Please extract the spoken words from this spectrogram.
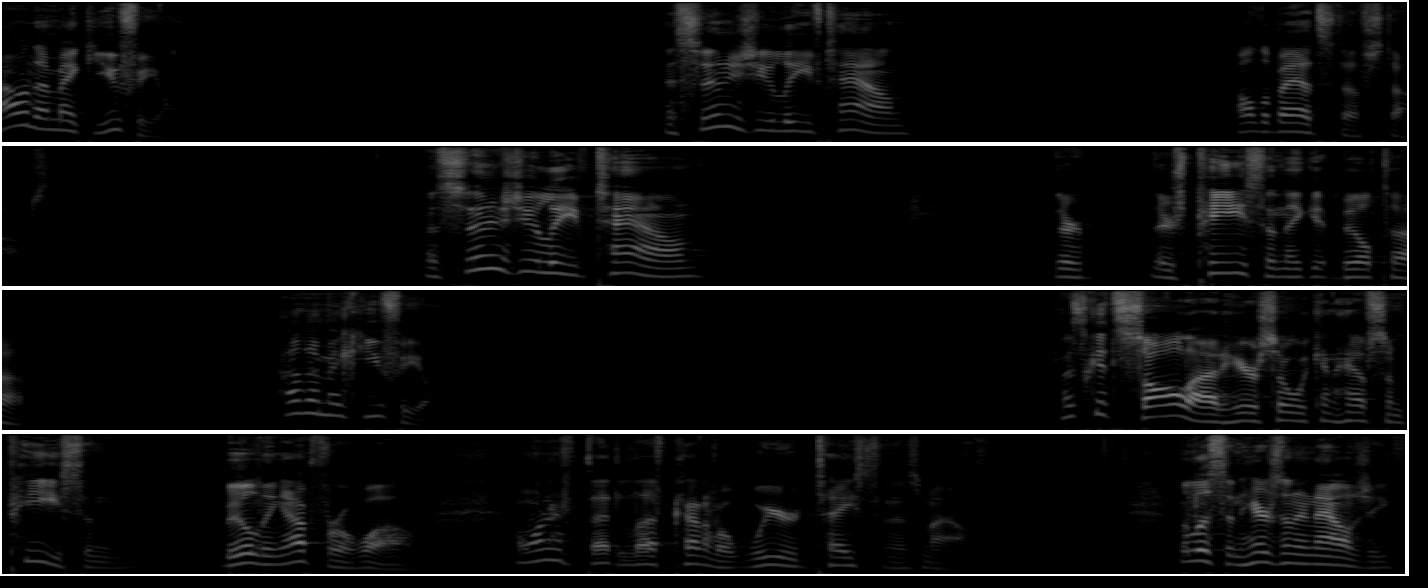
How would that make you feel? As soon as you leave town, all the bad stuff stops. As soon as you leave town, there, there's peace and they get built up. How would that make you feel? Let's get Saul out here so we can have some peace and building up for a while. I wonder if that left kind of a weird taste in his mouth. But listen, here's an analogy.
